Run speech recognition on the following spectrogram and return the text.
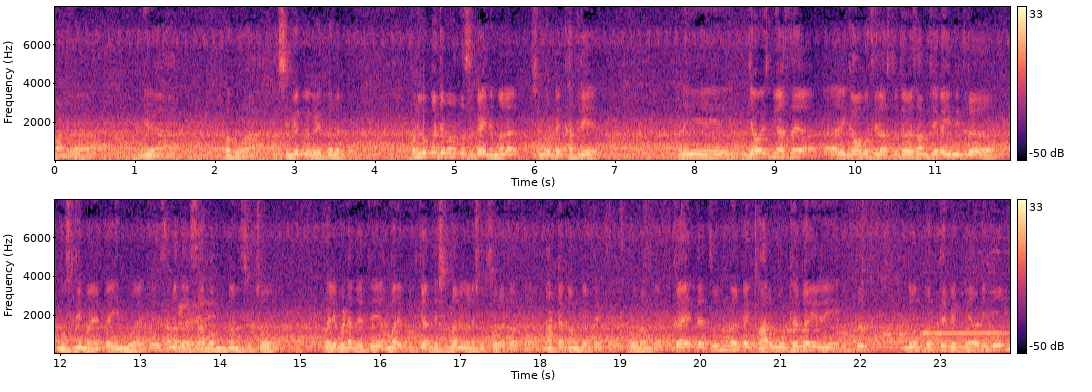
पांढरा निळा भगवा असे वेगवेगळे कलर करतात. पण लोकांच्या मनात तसं काही नाही. मला शंभर टक्के खात्री आहे. आणि ज्यावेळेस मी असं रिकामा बसलेला असतो त्यावेळेस आमचे काही मित्र मुस्लिम आहेत काही हिंदू आहेत ते सांगत आहेत साहेब हम गणेशोत्सव पहिले भेटत येते. हमारे खुद के अध्यक्षता में गणेशोत्सव रहता नाटक काम करता येते प्रोग्राम करतात काय त्यातून काही फार मोठं काही नाही. फक्त दोन पत्ते भेटले आणि दोन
